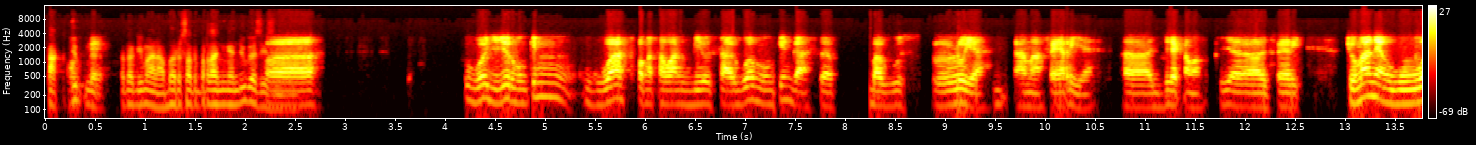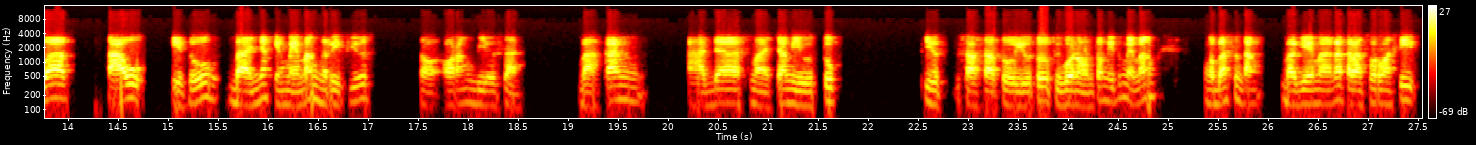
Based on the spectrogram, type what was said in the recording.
takjub nggak okay. atau gimana? Baru satu pertandingan juga sih. Uh, gue jujur mungkin gue sepengetahuan Bielsa gue mungkin gak sebagus lu ya sama Ferry ya, uh, Jack sama uh, Ferry. Cuman yang gue tahu itu banyak yang memang nge-review seorang Bielsa. Bahkan ada semacam YouTube, YouTube salah satu YouTube gue nonton itu memang ngebahas tentang bagaimana transformasi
